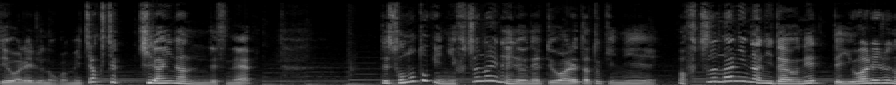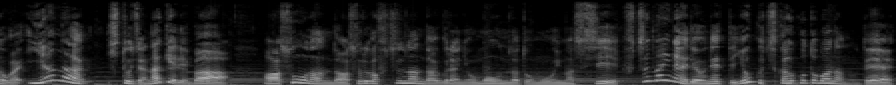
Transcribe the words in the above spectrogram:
言われるのがめちゃくちゃ嫌いなんですね。で、その時に普通何々だよねって言われた時に、まあ、普通何々だよねって言われるのが嫌な人じゃなければ、ああ、そうなんだ、それが普通なんだぐらいに思うんだと思いますし、普通何々だよねってよく使う言葉なので、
